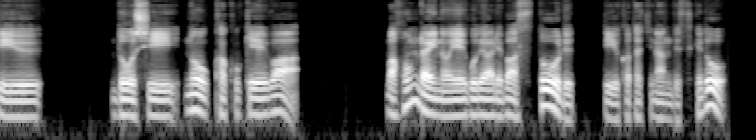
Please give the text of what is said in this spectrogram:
ていう動詞の過去形は、まあ、本来の英語であればストールっていう形なんですけど、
